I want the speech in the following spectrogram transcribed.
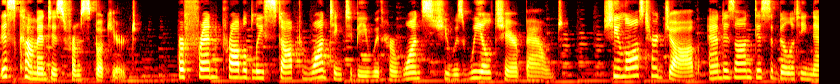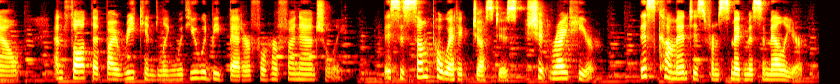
This comment is from Spukyard. Her friend probably stopped wanting to be with her once she was wheelchair bound. She lost her job and is on disability now and thought that by rekindling with you would be better for her financially. This is some poetic justice, shit right here. This comment is from Smegma Semelier.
